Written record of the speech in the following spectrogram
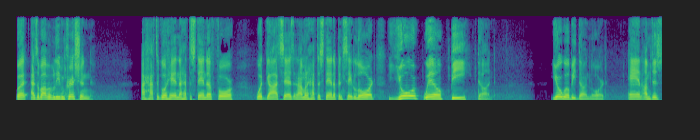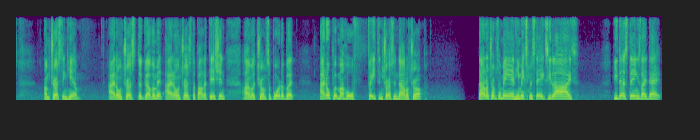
But as a Bible believing Christian, I have to go ahead and I have to stand up for what God says, and I'm gonna have to stand up and say, Lord, your will be done. Your will be done, Lord. And I'm just I'm trusting him. I don't trust the government. I don't trust the politician. I'm a Trump supporter, but I don't put my whole faith and trust in Donald Trump. Donald Trump's a man. He makes mistakes. He lies. He does things like that.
